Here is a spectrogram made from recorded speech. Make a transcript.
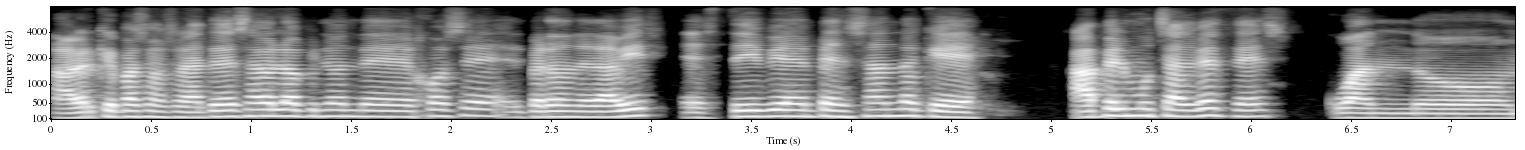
A ver qué pasa. antes de saber la opinión de José, perdón, de David, estoy bien pensando que Apple muchas veces, cuando,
